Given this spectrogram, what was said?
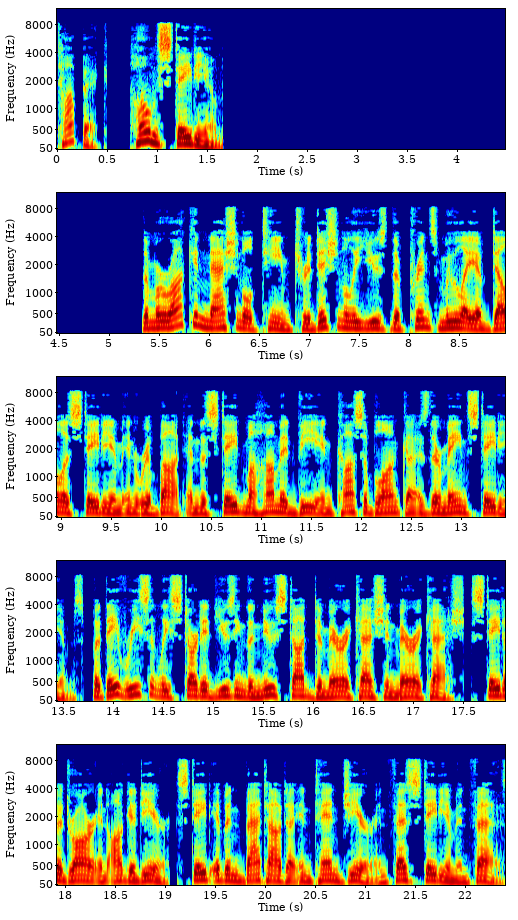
Topic: Home stadium. The Moroccan national team traditionally used the Prince Moulay Abdellah Stadium in Rabat and the Stade Mohammed V in Casablanca as their main stadiums, but they've recently started using the new Stade de Marrakech in Marrakech, Stade Adrar in Agadir, Stade Ibn Battuta in Tangier and Fez Stadium in Fez.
